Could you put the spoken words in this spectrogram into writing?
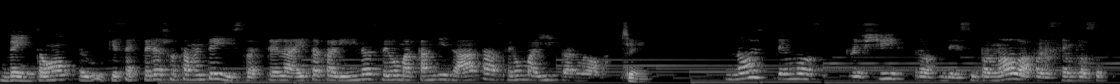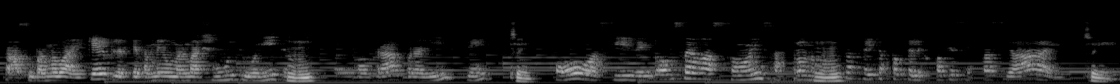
Bem, então o que se espera é justamente isso, a estrela Eta Carina ser uma candidata a ser uma hipernova. Sim. Nós temos registros de supernova, por exemplo, a supernova de Kepler, que também é uma imagem muito bonita, Uhum. encontrar por ali, sim? Sim. ou assim de observações astronômicas feitas por telescópios espaciais, Sim.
